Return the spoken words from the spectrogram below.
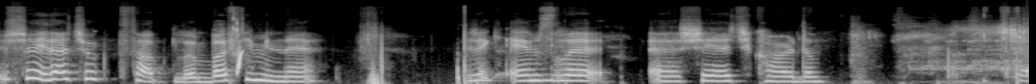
Şu şeyler çok tatlı. Buffy mi ne? Direkt Ems'le e, şeye çıkardım. İşte.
